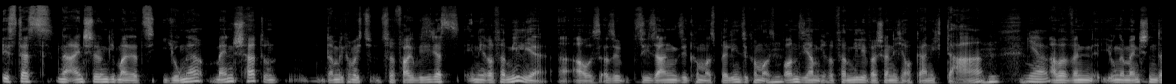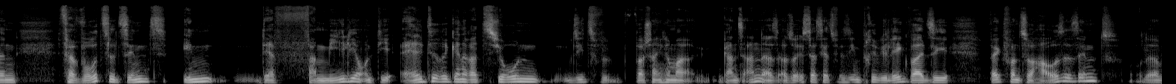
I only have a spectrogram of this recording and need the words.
Ist das eine Einstellung, die man als junger Mensch hat? Und damit komme ich zur Frage, wie sieht das in Ihrer Familie Familie äh, aus? Also Sie sagen, Sie kommen aus Berlin, Sie kommen aus mhm. Bonn, Sie haben Ihre Familie wahrscheinlich auch gar nicht da. Mhm. Ja. Aber wenn junge Menschen dann verwurzelt sind in der Familie und die ältere Generation sieht es wahrscheinlich nochmal ganz anders. Also ist das jetzt für Sie ein Privileg, weil Sie weg von zu Hause sind? Oder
